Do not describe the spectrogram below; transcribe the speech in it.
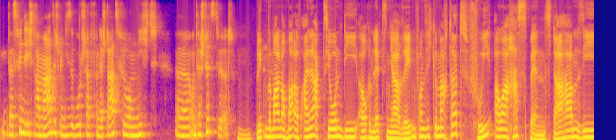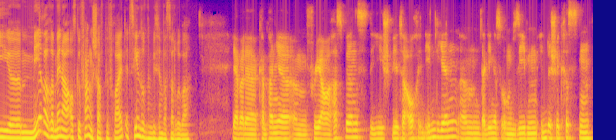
das finde ich dramatisch, wenn diese Botschaft von der Staatsführung nicht äh, unterstützt wird. Hm. Blicken wir mal nochmal auf eine Aktion, die auch im letzten Jahr Reden von sich gemacht hat. Free Our Husbands. Da haben Sie äh, mehrere Männer aus Gefangenschaft befreit. Erzählen Sie uns ein bisschen was darüber. Ja, bei der Kampagne ähm, Free Our Husbands, die spielte auch in Indien. Ähm, da ging es um sieben indische Christen,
